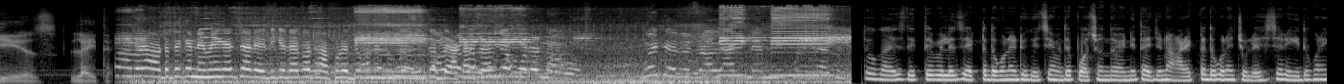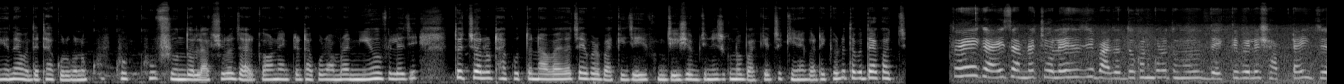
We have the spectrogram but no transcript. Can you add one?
years later. আমরা অটো থেকে নেমে গেছে আর এদিকে দেখো ঠাকুরের দোকানে ঢুকে গিয়ে তো দেখা যায় তো গাইজ দেখতে পেলে যে একটা দোকানে ঢুকেছি, আমাদের পছন্দ হয়নি, তাই জন্য আরেকটা দোকানে চলে এসেছি। আর এই দোকানে কিন্তু আমাদের ঠাকুরগুলো খুব খুব খুব সুন্দর লাগছিল, যার কারণে একটা ঠাকুর আমরা নিয়েও ফেলেছি। তো চলো, ঠাকুর তো নেওয়া গেছে, এবার বাকি যেই যেসব জিনিসগুলো বাকি আছে, কেনাকাটি করে তবে দেখা হচ্ছে তো এই গাইজ আমরা চলে এসেছি বাজার দোকান করে তোমাদের দেখতে পেলে সবটাই যে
